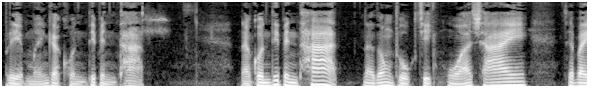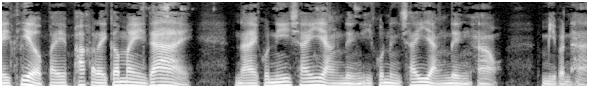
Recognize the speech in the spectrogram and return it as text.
เปรียบเหมือนกับคนที่เป็นทาส นะคนที่เป็นทาสนะต้องถูกจิกหัวใช้ จะไปเที่ยวไปพักอะไรก็ไม่ได้ นายคนนี้ใช้อย่างหนึ่ง อีกคนหนึ่งใช้อย่างหนึ่งอ้าวมีปัญหา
